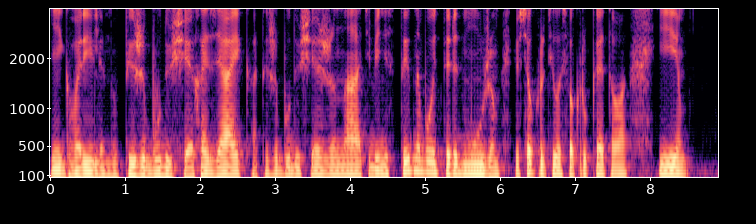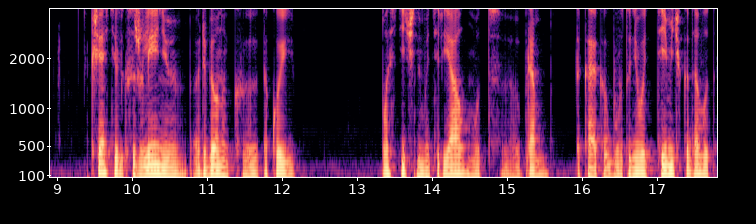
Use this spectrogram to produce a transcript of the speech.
ей говорили, ну ты же будущая хозяйка, ты же будущая жена, тебе не стыдно будет перед мужем. И все крутилось вокруг этого. И, к счастью или к сожалению, ребенок э, такой пластичный материал, вот э, прям такая, как бы вот у него темечко, да, вот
